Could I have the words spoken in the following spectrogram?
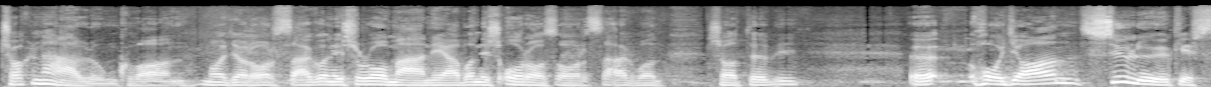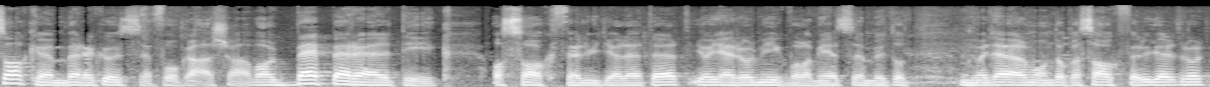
csak nálunk van Magyarországon, és Romániában, és Oroszországban, stb. Hogyan szülők és szakemberek összefogásával beperelték a szakfelügyeletet, jaj, erről még valami eszembe jutott, mint majd elmondok a szakfelügyeletről,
